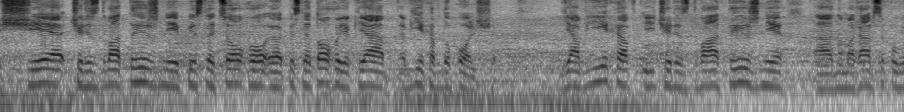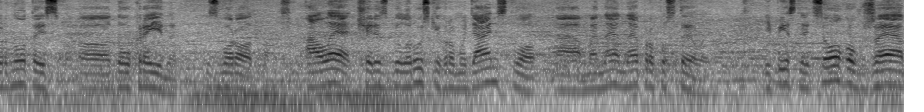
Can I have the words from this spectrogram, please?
ще через два тижні після цього, е, після того як я в'їхав до Польщі. Я в'їхав і через два тижні намагався повернутись е, до України зворотно. Але через білоруське громадянство мене не пропустили. І після цього вже е,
